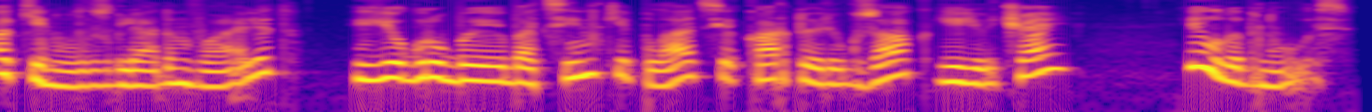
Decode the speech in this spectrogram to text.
окинула взглядом Вайлет, ее грубые ботинки, платье, карту и рюкзак, ее чай и улыбнулась.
